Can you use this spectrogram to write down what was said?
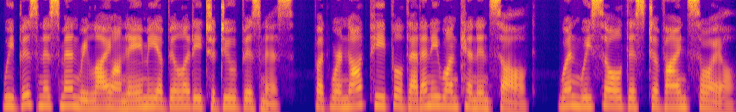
We businessmen rely on amiability to do business, but we're not people that anyone can insult. When we sold this divine soil,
